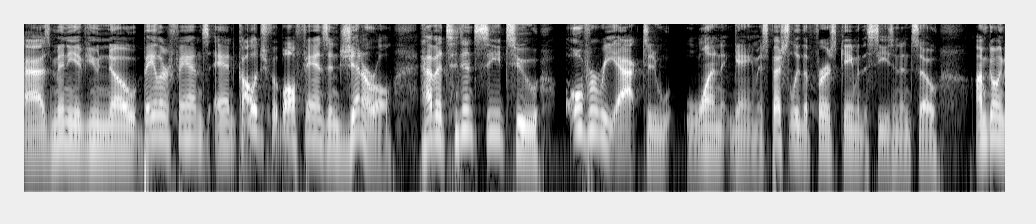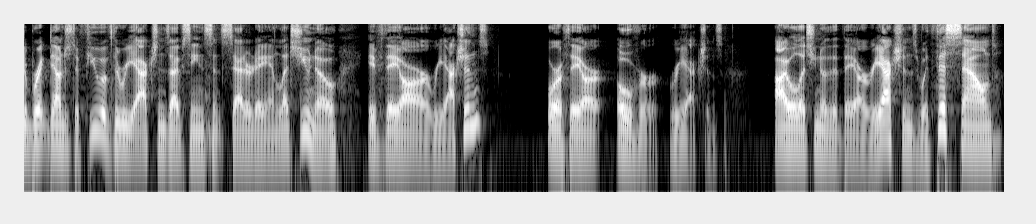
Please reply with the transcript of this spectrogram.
As many of you know, Baylor fans and college football fans in general have a tendency to overreact to one game, especially the first game of the season. And so I'm going to break down just a few of the reactions I've seen since Saturday and let you know if they are reactions or if they are overreactions. I will let you know that they are reactions with this sound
